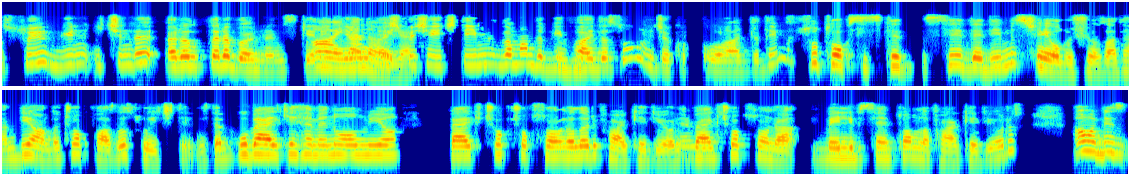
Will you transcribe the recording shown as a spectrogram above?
suyu gün içinde aralıklara bölmemiz gerekiyor. Aynen Yani peş öyle. peşe içtiğimiz zaman da bir hı. faydası olmayacak o, o halde değil mi? Su toksisitesi dediğimiz şey oluşuyor zaten. Bir anda çok fazla su içtiğimizde. Bu belki hemen olmuyor. Belki çok çok sonraları fark ediyoruz. Evet. Belki çok sonra belli bir semptomla fark ediyoruz. Ama biz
